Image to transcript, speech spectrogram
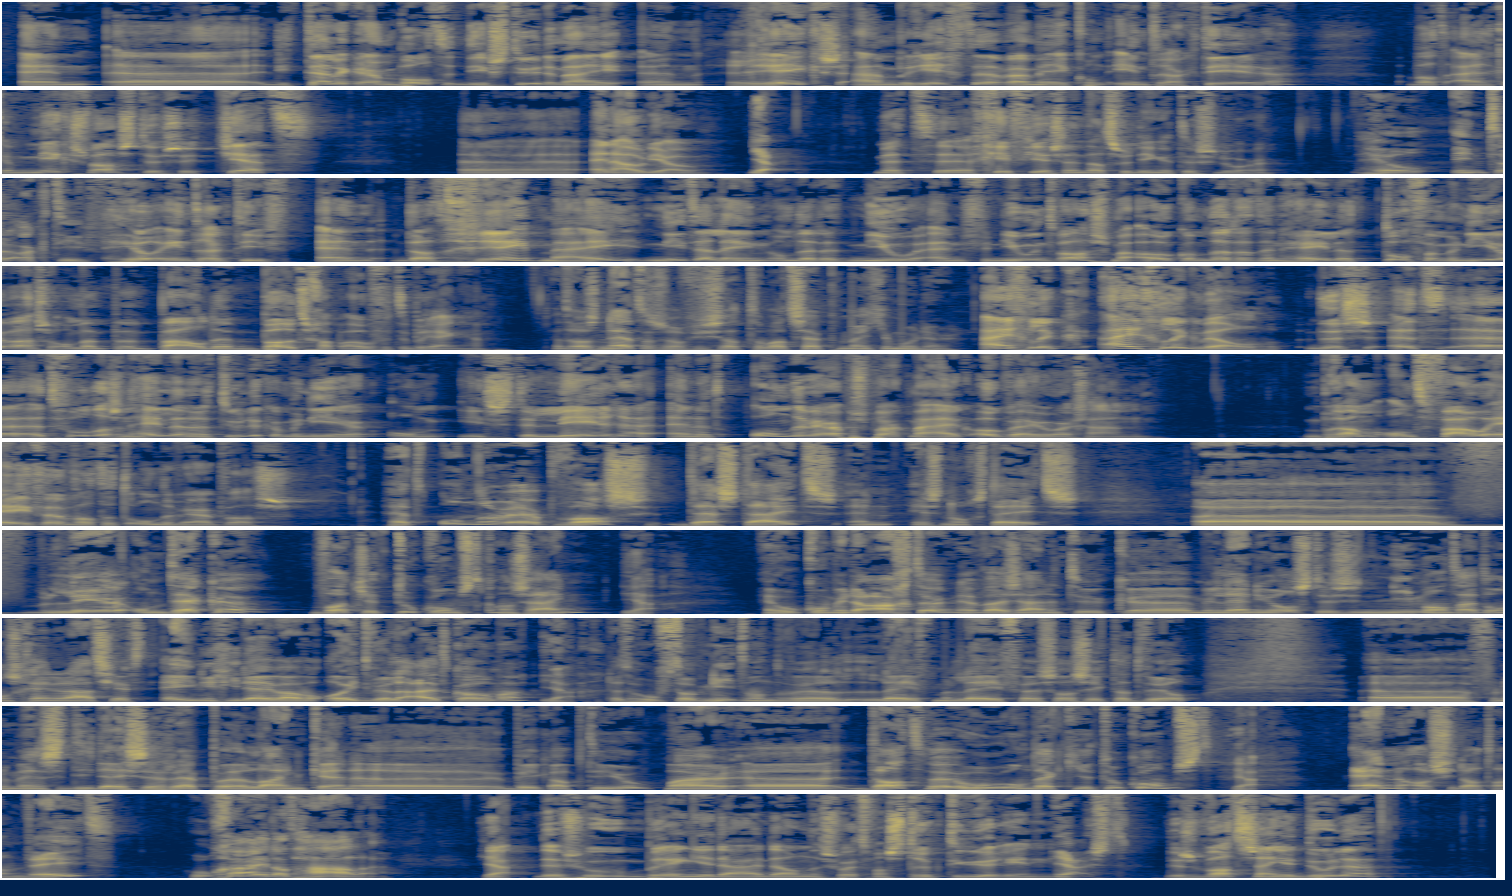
En eh, die Telegram bot die stuurde mij een reeks aan berichten waarmee ik kon interacteren. Wat eigenlijk een mix was tussen chat eh, en audio. Ja. Met eh, gifjes en dat soort dingen tussendoor. Heel interactief. Heel interactief. En dat greep mij niet alleen omdat het nieuw en vernieuwend was, maar ook omdat het een hele toffe manier was om een bepaalde boodschap over te brengen. Het was net alsof je zat te whatsappen met je moeder. Eigenlijk, eigenlijk wel. Dus het, eh, het voelde als een hele natuurlijke manier om iets te leren. En het onderwerp sprak mij eigenlijk ook wel heel erg aan. Bram, ontvouw even wat het onderwerp was. Het onderwerp was destijds en is nog steeds... eh, leer ontdekken wat je toekomst kan zijn. Ja. En hoe kom je daarachter? En wij zijn natuurlijk eh, millennials, dus niemand uit onze generatie heeft enig idee waar we ooit willen uitkomen. Ja. Dat hoeft ook niet, want we leven mijn leven zoals ik dat wil. Eh, voor de mensen die deze rap-line kennen, eh, big up to you. Maar dat, hè, hoe ontdek je je toekomst? Ja. En als je dat dan weet, hoe ga je dat halen? Ja, dus hoe breng je daar dan een soort van structuur in? Juist. Dus wat zijn je doelen?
